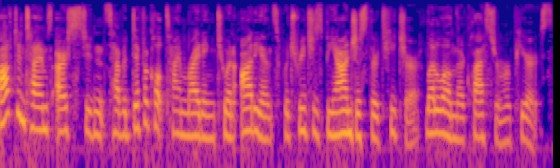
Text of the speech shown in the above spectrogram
Oftentimes, our students have a difficult time writing to an audience which reaches beyond just their teacher, let alone their classroom or peers.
